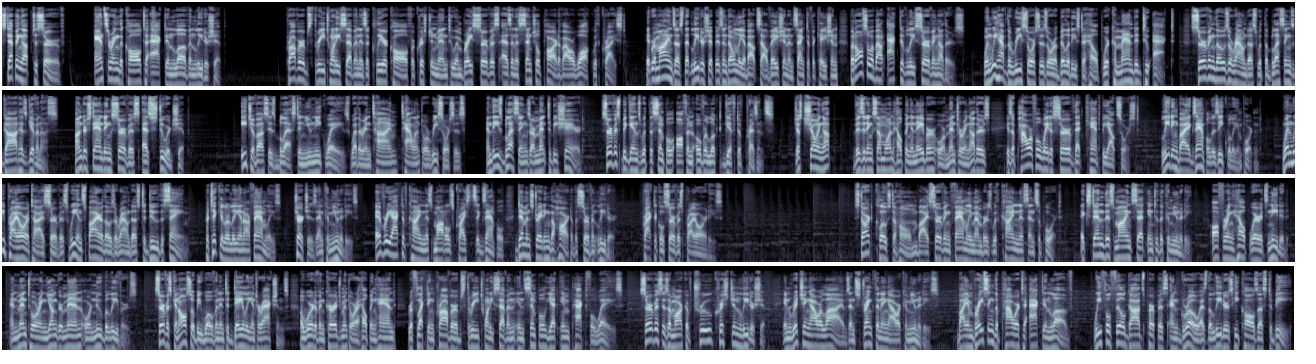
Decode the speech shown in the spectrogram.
Stepping up to serve. Answering the call to act in love and leadership. Proverbs 3.27 is a clear call for Christian men to embrace service as an essential part of our walk with Christ. It reminds us that leadership isn't only about salvation and sanctification, but also about actively serving others. When we have the resources or abilities to help, we're commanded to act, serving those around us with the blessings God has given us, understanding service as stewardship. Each of us is blessed in unique ways, whether in time, talent, or resources, and these blessings are meant to be shared. Service begins with the simple, often overlooked gift of presence. Just showing up, visiting someone, helping a neighbor, or mentoring others is a powerful way to serve that can't be outsourced. Leading by example is equally important. When we prioritize service, we inspire those around us to do the same, particularly in our families, churches, and communities. Every act of kindness models Christ's example, demonstrating the heart of a servant leader. Practical service priorities. Start close to home by serving family members with kindness and support. Extend this mindset into the community, offering help where it's needed and mentoring younger men or new believers. Service can also be woven into daily interactions, a word of encouragement or a helping hand, reflecting Proverbs 3.27 in simple yet impactful ways. Service is a mark of true Christian leadership, enriching our lives and strengthening our communities. By embracing the power to act in love, we fulfill God's purpose and grow as the leaders He calls us to be.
